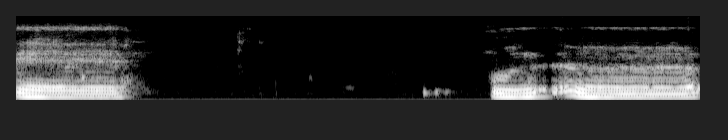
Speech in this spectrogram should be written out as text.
eee, bu eee,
